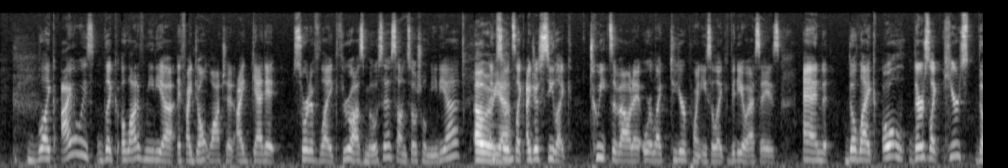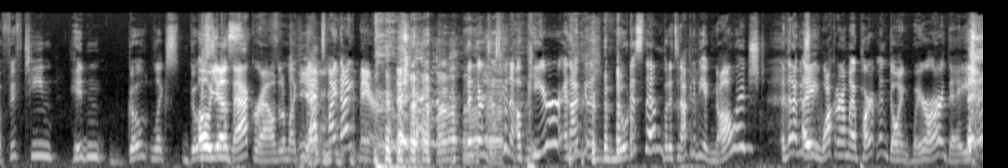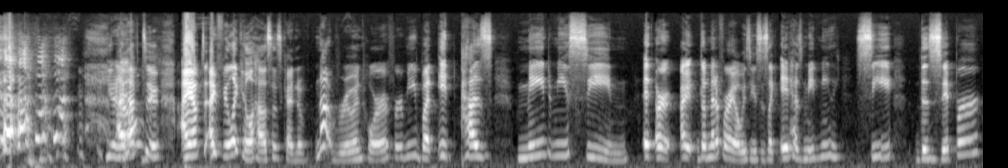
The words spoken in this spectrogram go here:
like I always like a lot of media if I don't watch it, I get it sort of like through osmosis on social media. Oh, and so it's like I just see like tweets about it or like to your point, Yssa, like video essays and the like, oh, there's like here's the 15 hidden go like ghosts Oh, in the background and i'm like Yeah. that's my nightmare that they're just gonna appear and i'm gonna notice them but it's not gonna be acknowledged and then i'm gonna I- be walking around my apartment going where are they you know I have to. I have to. I feel like Hill House has kind of not ruined horror for me, but it has made me seen it. Or I, the metaphor I always use is like it has made me see the zipper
